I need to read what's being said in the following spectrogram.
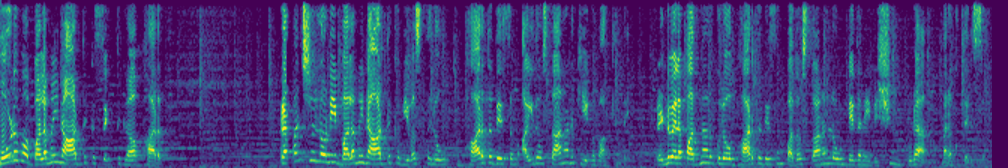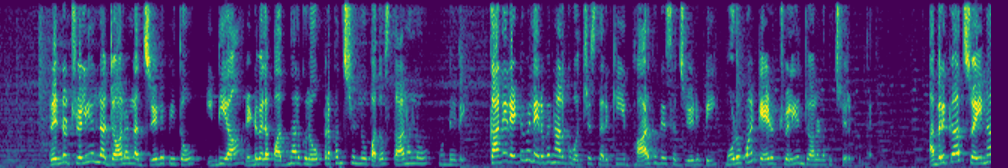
మూడవ బలమైన ఆర్థిక శక్తిగా భారత్. ప్రపంచంలోని బలమైన ఆర్థిక వ్యవస్థలో భారతదేశం ఐదో స్థానానికి ఎగబాకింది. రెండు వేల పద్నాలుగులో భారతదేశం పదో స్థానంలో ఉండేదనే విషయం కూడా మనకు తెలుసు. రెండు ట్రిలియన్ల డాలర్ల జీడిపితో ఇండియా రెండు వేల పద్నాలుగులో ప్రపంచంలో పదో స్థానంలో ఉండేది. కానీ రెండు వేల ఇరవై నాలుగు వచ్చేసరికి భారతదేశ జీడిపి మూడు పాయింట్ ఏడు ట్రిలియన్ డాలర్లకు చేరుకుంది. అమెరికా చైనా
